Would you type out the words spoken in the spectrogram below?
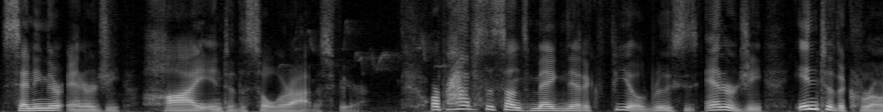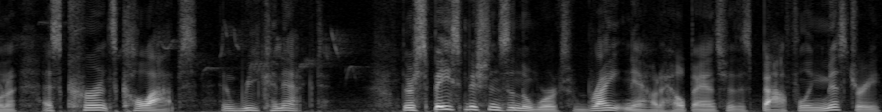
sending their energy high into the solar atmosphere. Or perhaps the sun's magnetic field releases energy into the corona as currents collapse and reconnect. There are space missions in the works right now to help answer this baffling mystery,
